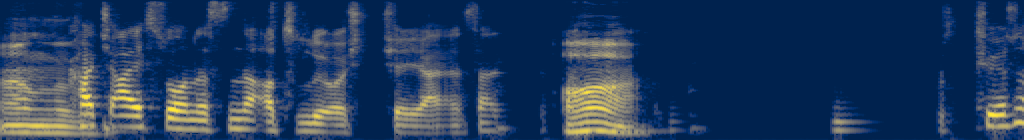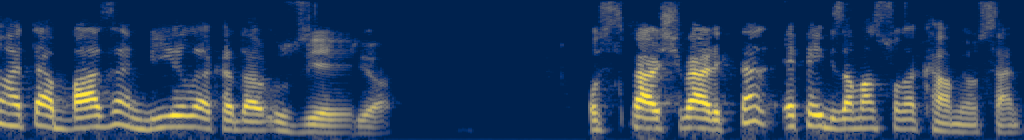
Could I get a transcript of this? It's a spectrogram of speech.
Anladım. kaç ay sonrasında atılıyor o şey yani. Sen Aa, çalışıyorsun hatta bazen bir yıla kadar uzayabiliyor. O siparişi verdikten epey bir zaman sonra kamyon sen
